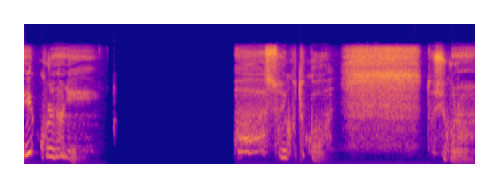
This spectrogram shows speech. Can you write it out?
え、これ何？ああ、そういうことか。どうしようかな。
